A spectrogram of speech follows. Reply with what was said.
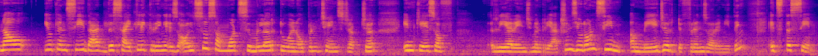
Now you can see that the cyclic ring is also somewhat similar to an open chain structure in case of rearrangement reactions. You don't see a major difference or anything. It's the same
